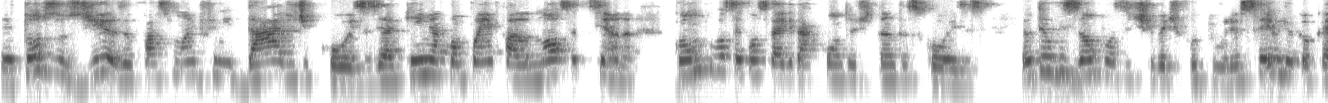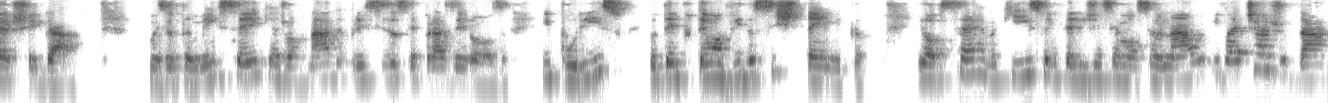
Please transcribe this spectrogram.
É, todos os dias eu faço uma infinidade de coisas, e quem me acompanha fala: Nossa, Tiziana, como que você consegue dar conta de tantas coisas? Eu tenho visão positiva de futuro, eu sei onde é que eu quero chegar, mas eu também sei que a jornada precisa ser prazerosa. E por isso, eu tenho que ter uma vida sistêmica. E observa que isso é inteligência emocional e vai te ajudar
